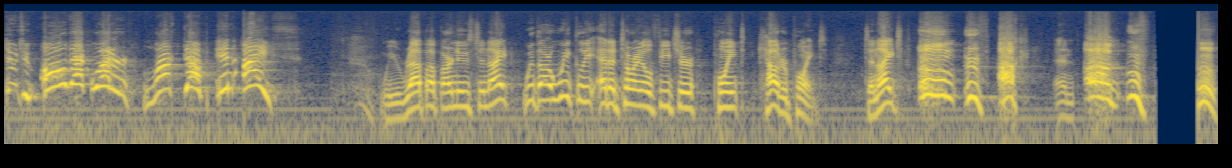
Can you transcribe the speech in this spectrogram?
due to all that water locked up in ice. We wrap up our news tonight with our weekly editorial feature, Point Counterpoint. Tonight, um, oof, ach, and ugh, oof,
